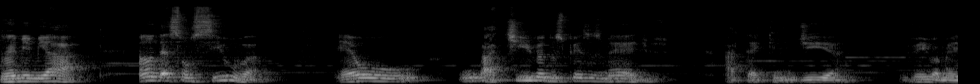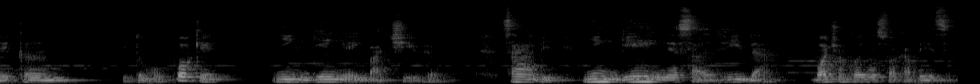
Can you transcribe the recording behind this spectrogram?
No MMA, Anderson Silva é o imbatível dos pesos médios. Até que um dia veio o americano e tomou. Por quê? Ninguém é imbatível. Sabe? Ninguém nessa vida, bote uma coisa na sua cabeça.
